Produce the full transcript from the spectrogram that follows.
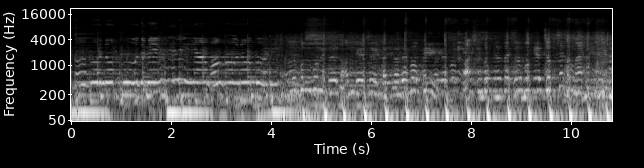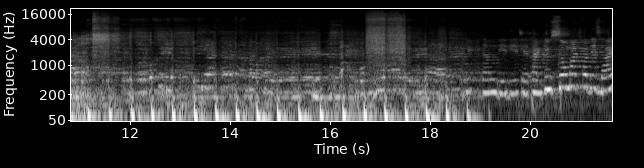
গগন উদ্বে লিয়া মগন করি। বুলবুলিতে ধান গেছে খাইনা দেব কি আজকে তোকে দেখে বুকে চলছে তোমাকে। দিয়ে দিয়েছে thank you so much for this ভাই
